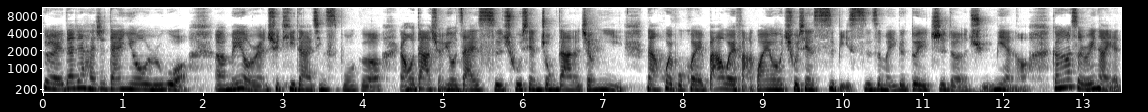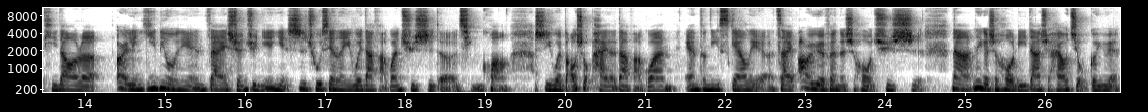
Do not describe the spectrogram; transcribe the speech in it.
对，大家还是担忧，如果呃没有人去替代金斯伯格，然后大选又再一次出现重大的争议，那会不会八位法官又出现四比四这么一个对峙的局面哦？刚刚 Serena 也提到了。二零一六年在选举年也是出现了一位大法官去世的情况，是一位保守派的大法官 Anthony Scalia 在二月份的时候去世。那那个时候离大选还有九个月，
